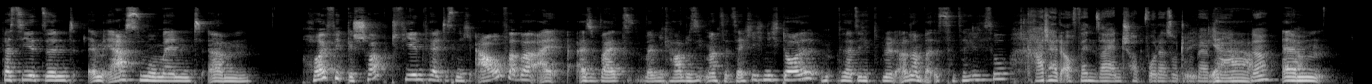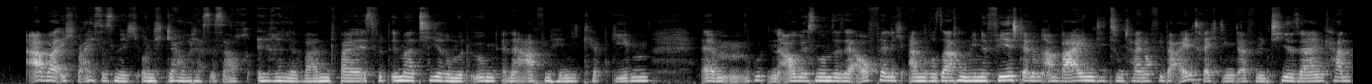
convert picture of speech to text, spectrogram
passiert sind, im ersten Moment ähm, häufig geschockt. Vielen fällt es nicht auf, aber also bei, bei Mikado sieht man es tatsächlich nicht doll. Hört sich jetzt blöd an, aber ist tatsächlich so. Gerade halt auch, wenn sein Job oder so drüber ja, liegt, ne? Ähm, ja. Aber ich weiß es nicht und ich glaube, das ist auch irrelevant, weil es wird immer Tiere mit irgendeiner Art von Handicap geben. Ähm, gut, ein Auge ist nun sehr, sehr auffällig. Andere Sachen wie eine Fehlstellung am Bein, die zum Teil noch viel beeinträchtigend dafür ein Tier sein kann,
